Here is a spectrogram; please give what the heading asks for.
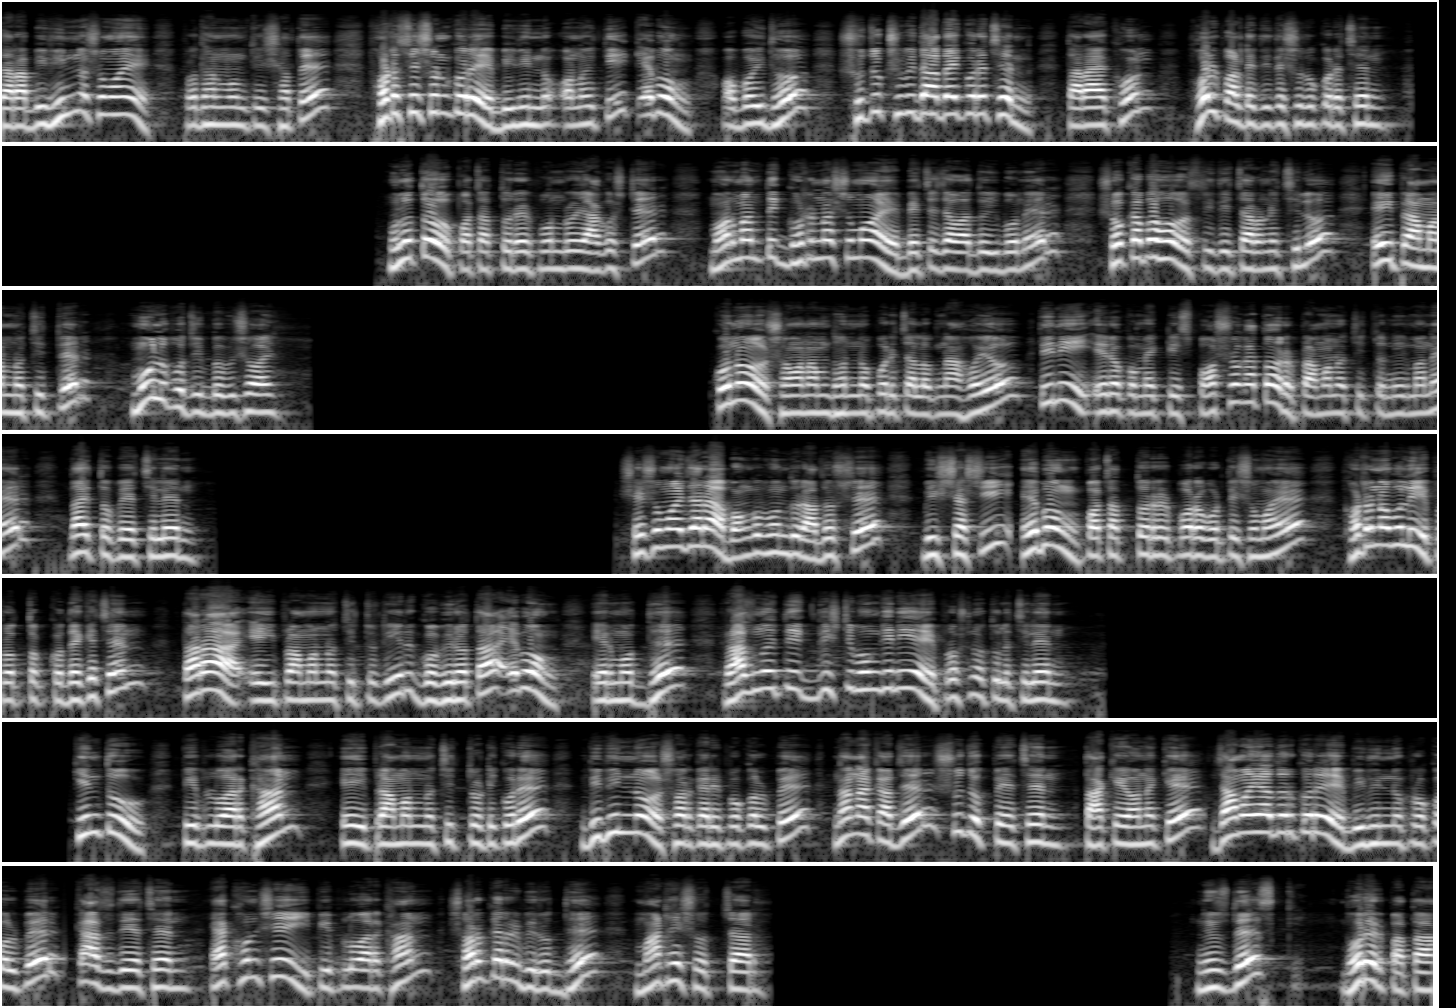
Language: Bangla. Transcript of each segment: যারা বিভিন্ন সময়ে প্রধানমন্ত্রীর সাথে ফটো সেশন করে বিভিন্ন অনৈতিক এবং অবৈধ সুযোগ সুবিধা আদায় করেছেন, তারা এখন ভোল পাল্টে দিতে শুরু করেছেন। মূলত পঁচাত্তরের পনেরোই আগস্টের মর্মান্তিক ঘটনার সময় বেঁচে যাওয়া দুই বোনের শোকাবহ স্মৃতিচারণে ছিল এই প্রামাণ্য চিত্রের মূল উপজীব্য বিষয়। কোনো সমানামধন্য পরিচালক না হয়েও তিনি এরকম একটি স্পর্শকাতর প্রামাণ্যচিত্র নির্মাণের দায়িত্ব পেয়েছিলেন। সে সময় যারা বঙ্গবন্ধুর আদর্শে বিশ্বাসী এবং পঁচাত্তরের পরবর্তী সময়ে ঘটনাবলী প্রত্যক্ষ দেখেছেন, তারা এই প্রামাণ্য চিত্রটির গভীরতা এবং এর মধ্যে রাজনৈতিক দৃষ্টিভঙ্গি নিয়ে প্রশ্ন তুলেছিলেন। কিন্তু পিপলুয়ার খান এই প্রামাণ্য চিত্রটি করে বিভিন্ন সরকারি প্রকল্পে নানা কাজের সুযোগ পেয়েছেন। তাকে অনেকে জামাই আদর করে বিভিন্ন প্রকল্পের কাজ দিয়েছেন। এখন সেই পিপলুয়ার খান সরকারের বিরুদ্ধে মাঠে সোচ্চার। নিউজ ডেস্ক ভোরের পাতা।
